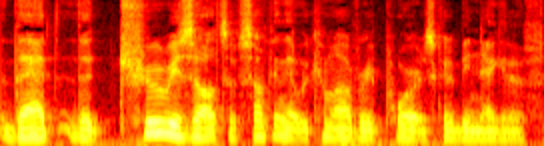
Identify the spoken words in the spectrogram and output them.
that the true results of something that would come out of a report is going to be negative.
